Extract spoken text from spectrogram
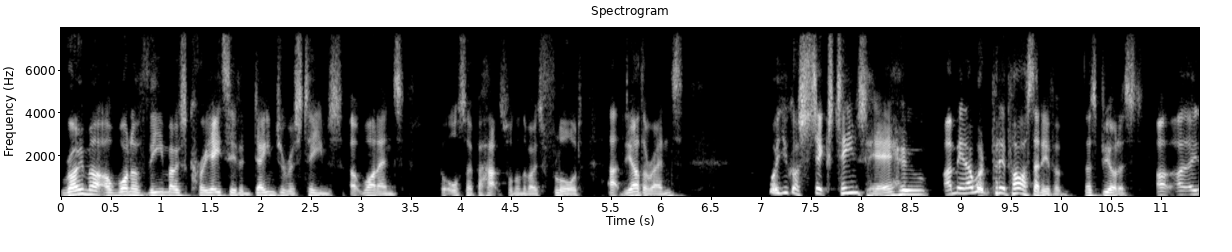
Roma are one of the most creative and dangerous teams at one end, but also perhaps one of the most flawed at the other end. Well, you've got six teams here who, I mean, I wouldn't put it past any of them. Let's be honest. I, I,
